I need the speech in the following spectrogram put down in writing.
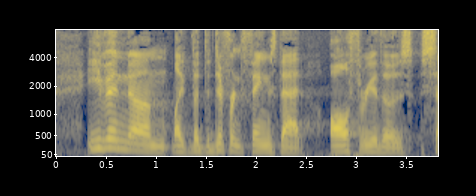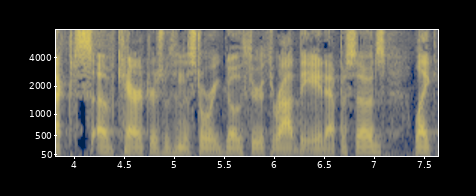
even um, like the, the different things that all three of those sects of characters within the story go through throughout the eight episodes, like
